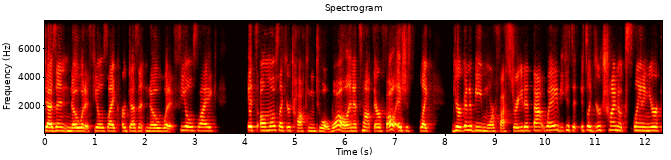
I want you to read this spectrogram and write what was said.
doesn't know what it feels like or doesn't know what it feels like, it's almost like you're talking to a wall and it's not their fault. It's just like you're going to be more frustrated that way because it, it's like you're trying to explain and you're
